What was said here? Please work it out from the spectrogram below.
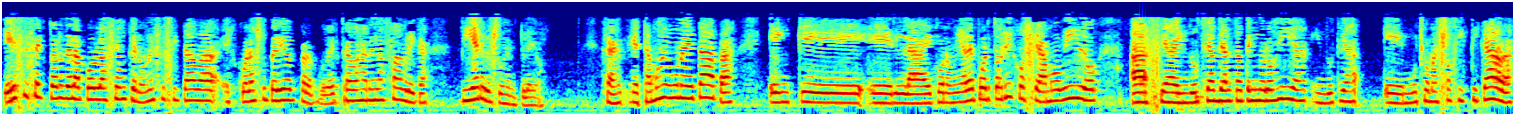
ese sector de la población que no necesitaba escuela superior para poder trabajar en la fábrica pierde sus empleos. O sea, estamos en una etapa en que eh, la economía de Puerto Rico se ha movido hacia industrias de alta tecnología, industrias eh, mucho más sofisticadas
